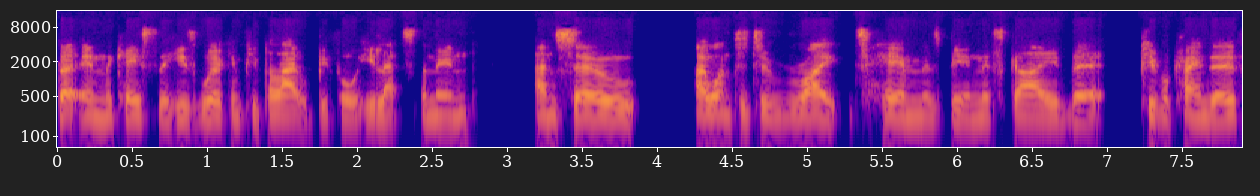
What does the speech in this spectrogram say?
but in the case that he's working people out before he lets them in. And so I wanted to write him as being this guy that people kind of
